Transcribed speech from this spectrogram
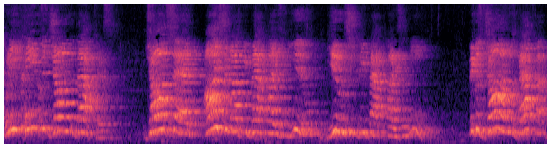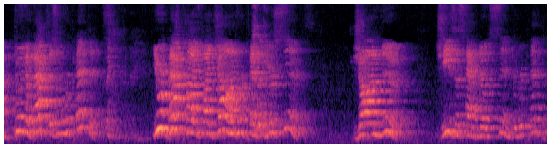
When he came to John the Baptist, John said, I should not be baptizing you, you should be baptizing me. Because John was baptized, doing a baptism of repentance. You were baptized by John to repent of your sins. John knew Jesus had no sin to repent of.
